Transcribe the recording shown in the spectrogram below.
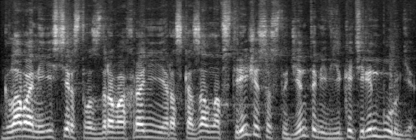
глава Министерства здравоохранения рассказал на встрече со студентами в Екатеринбурге.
